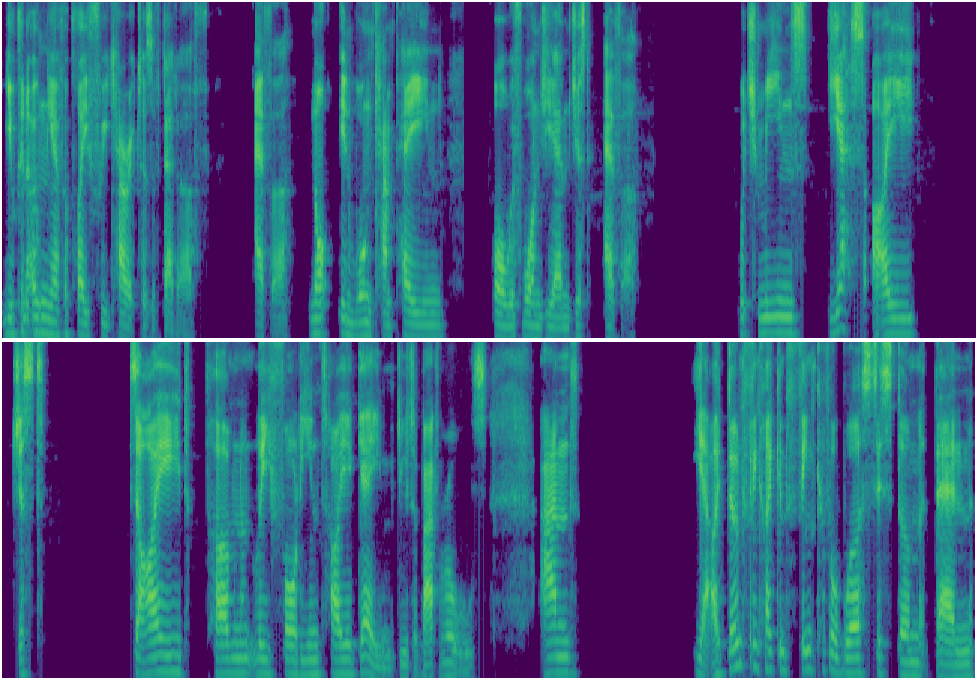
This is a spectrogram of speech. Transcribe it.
you can only ever play three characters of Dead Earth. Ever. Not in one campaign or with one GM, just ever. Which means, yes, I just died permanently for the entire game due to bad rules. And yeah, I don't think I can think of a worse system than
